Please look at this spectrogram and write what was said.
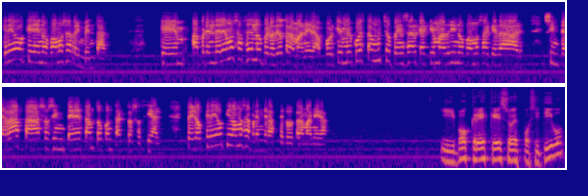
Creo que nos vamos a reinventar que aprenderemos a hacerlo pero de otra manera, porque me cuesta mucho pensar que aquí en Madrid nos vamos a quedar sin terrazas o sin tener tanto contacto social, pero creo que vamos a aprender a hacerlo de otra manera. ¿Y vos crees que eso es positivo?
